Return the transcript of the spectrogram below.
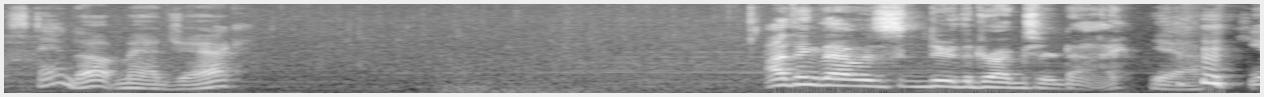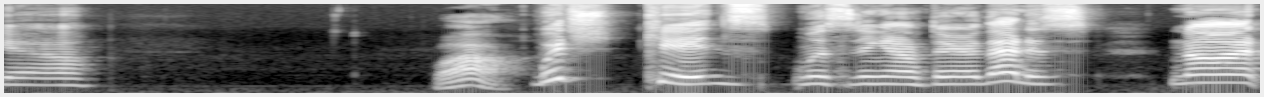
Stand up, Mad Jack. I think that was do the drugs or die. Yeah. Yeah. wow. Which kids listening out there, that is not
